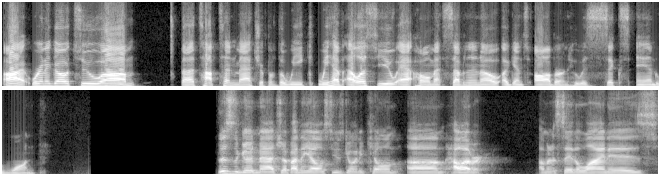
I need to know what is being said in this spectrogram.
All right, we're gonna go to um, uh, top 10 matchup of the week. We have LSU at home at 7 and 0 against Auburn, who is 6 and 1. This is a good matchup. I think LSU is going to kill them. Um, however, I'm going to say the line is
